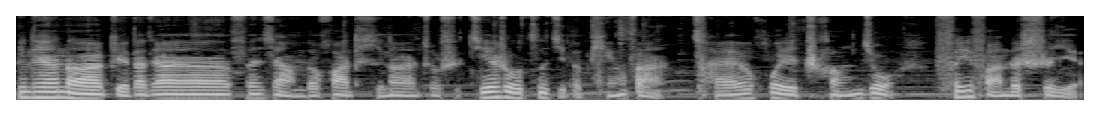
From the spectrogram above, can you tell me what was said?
今天呢，给大家分享的话题呢，就是接受自己的平凡，才会成就非凡的事业。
